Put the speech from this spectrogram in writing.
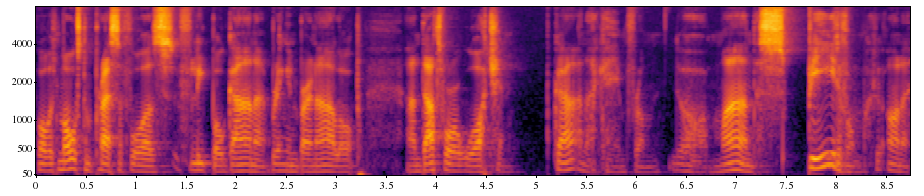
What was most impressive was Filippo Ganna bringing Bernal up, and that's where we're watching. Ganna came from. Oh man, the speed of him on it.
